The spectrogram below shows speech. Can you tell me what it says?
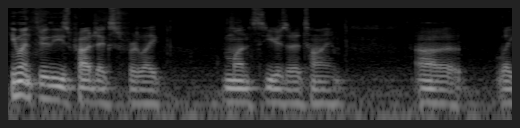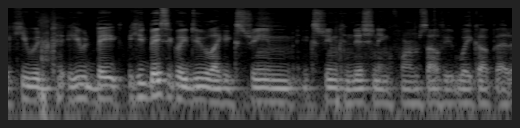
he went through these projects for like months years at a time. Uh, like he would he would ba- he'd basically do like extreme extreme conditioning for himself. He'd wake up at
